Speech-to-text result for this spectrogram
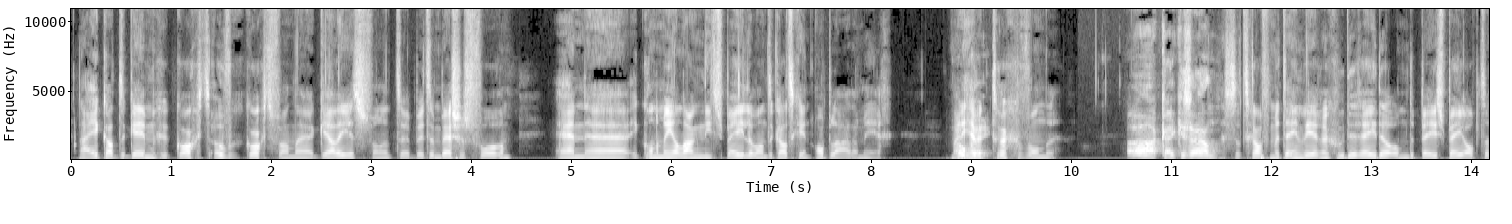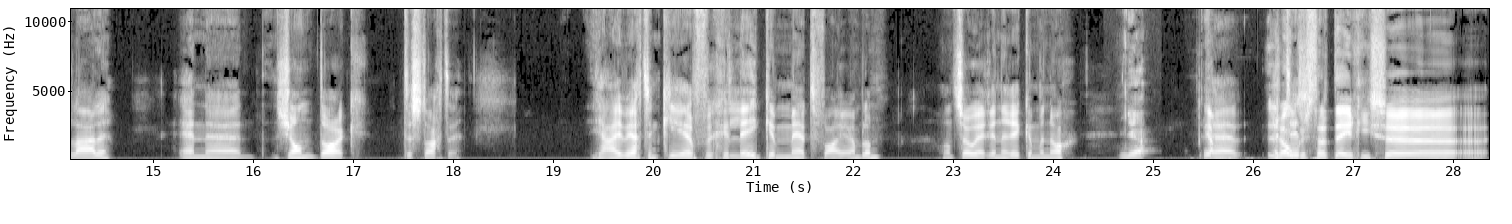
nou, ik had de game gekocht, overgekocht van uh, Gallius, van het uh, Buttonbashers Forum. En uh, ik kon hem heel lang niet spelen, want ik had geen oplader meer. Maar die heb ik teruggevonden. Ah, kijk eens aan. Dus dat gaf meteen weer een goede reden om de PSP op te laden. En Jean d'Arc te starten. Ja, hij werd een keer vergeleken met Fire Emblem. Want zo herinner ik hem me nog. Ja. ja. het is ook een strategische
